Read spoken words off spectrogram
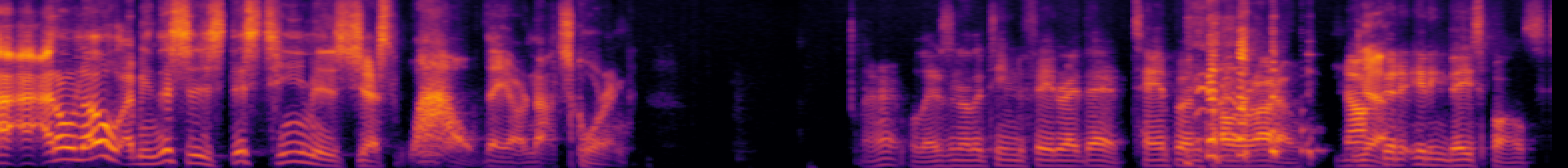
I, I don't know. I mean, this is this team is just wow, they are not scoring. All right. Well, there's another team to fade right there. Tampa and Colorado. not yeah. good at hitting baseballs.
